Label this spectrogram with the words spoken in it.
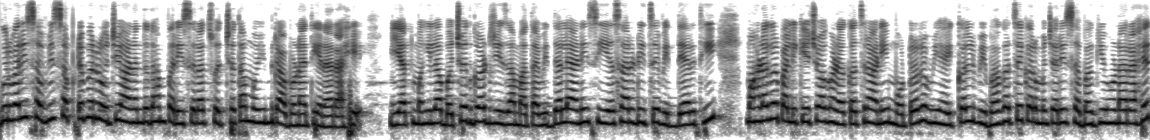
गुरुवारी सव्वीस सप्टेंबर रोजी आनंदधाम परिसरात स्वच्छता मोहीम राबवण्यात येणार आहे. यात महिला बचत गट जिजामाता विद्यालय आणि सी एस आर विद्यार्थी महानगरपालिकेच्या घनकचरा आणि मोटर व्हेकल विभागाचे कर्मचारी सहभागी होणार आहेत.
